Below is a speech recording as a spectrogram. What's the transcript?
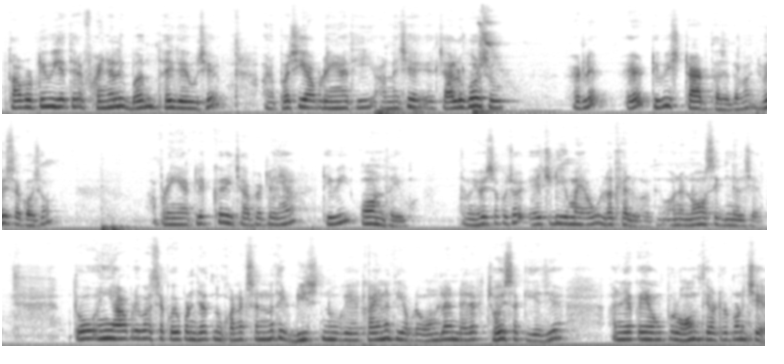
તો આપણું ટીવી અત્યારે ફાઇનલી બંધ થઈ ગયું છે અને પછી આપણે અહીંયાથી આને છે એ ચાલુ કરશું એટલે એ ટીવી સ્ટાર્ટ થશે. તમે જોઈ શકો છો. આપણે અહીંયા ક્લિક કરી છે આપણે, એટલે અહીંયા ટીવી ઓન થયું. તમે જોઈ શકો છો એચડીએમઆઈ આવું લખેલું આવ્યું અને નો સિગ્નલ છે. તો અહીંયા આપણી પાસે કોઈ પણ જાતનું કનેક્શન નથી. ડીશનું કે કાંઈ નથી. આપણે ઓનલાઈન ડાયરેક્ટ જોઈ શકીએ છીએ. અને એક અહીંયા ઉપર હોમ થિયેટર પણ છે.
